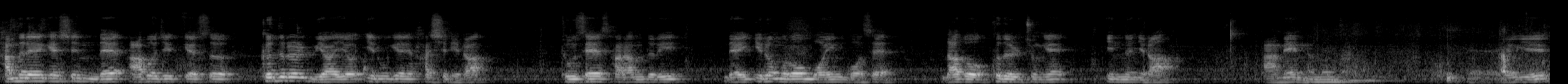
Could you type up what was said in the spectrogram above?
하늘에 계신 내 아버지께서 그들을 위하여 이루게 하시리라. 두세 사람들이 내 이름으로 모인 곳에 나도 그들 중에 있느니라. 아멘. 아멘. 네, 여기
